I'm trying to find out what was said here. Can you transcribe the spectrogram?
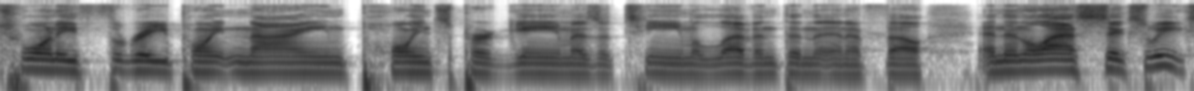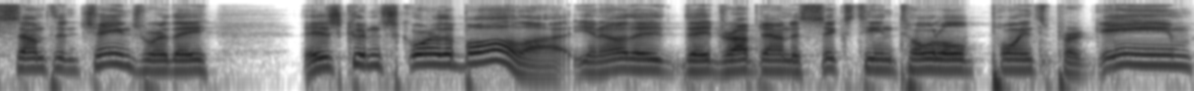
23.9 points per game as a team, 11th in the NFL. And then the last six weeks, something changed where they, they just couldn't score the ball a lot. You know, they, they dropped down to 16 total points per game.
